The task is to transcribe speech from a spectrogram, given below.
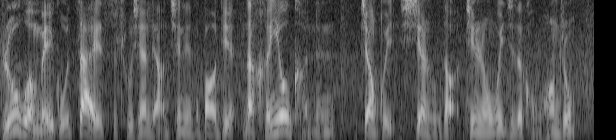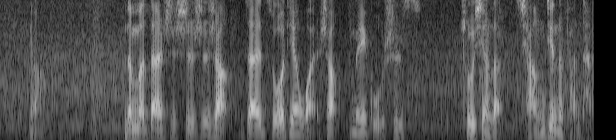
如果美股再一次出现两千点的暴跌，那很有可能将会陷入到金融危机的恐慌中，啊，那么但是事实上，在昨天晚上，美股是出现了强劲的反弹，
